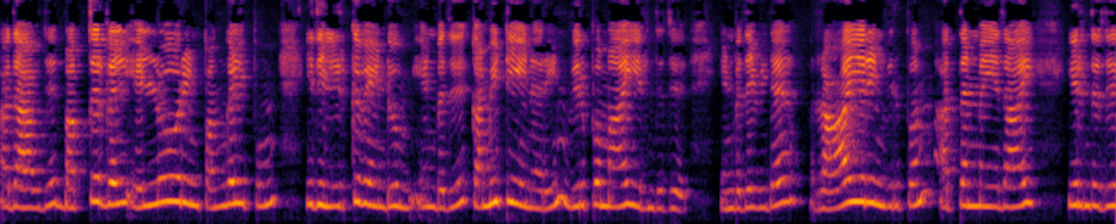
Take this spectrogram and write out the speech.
அதாவது பக்தர்கள் எல்லோரின் பங்களிப்பும் இதில் இருக்க வேண்டும் என்பது கமிட்டியினரின் விருப்பமாய் இருந்தது. என்பதை விட ராயரின் விருப்பம் அத்தன்மையதாய் இருந்தது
